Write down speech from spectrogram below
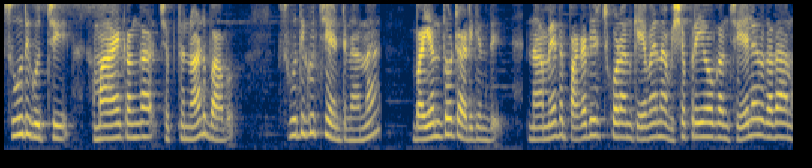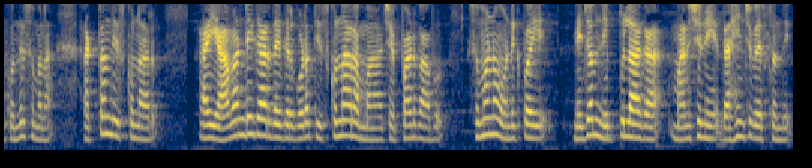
సూది గుచ్చి అమాయకంగా చెప్తున్నాడు బాబు. సూది గుచ్చి ఏంటి నాన్న? భయంతో అడిగింది. నా మీద పగ తీర్చుకోవడానికి ఏమైనా విషప్రయోగం చేయలేదు కదా అనుకుంది సుమన. రక్తం తీసుకున్నారు. ఆ యావండి గారి దగ్గర కూడా తీసుకున్నారమ్మా చెప్పాడు బాబు. సుమన వణికిపోయి నిజం నిప్పులాగా మనిషిని దహించి వేస్తుంది.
